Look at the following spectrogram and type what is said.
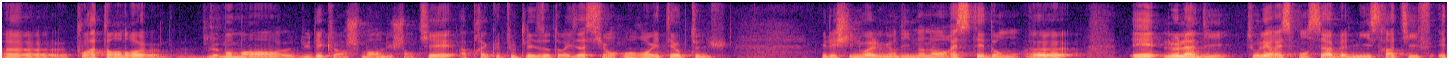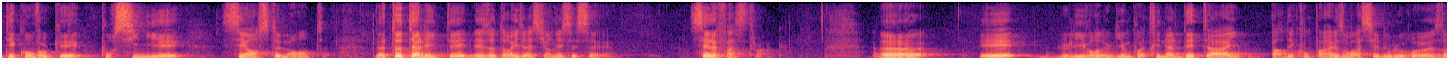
euh, pour attendre le moment euh, du déclenchement du chantier après que toutes les autorisations auront été obtenues. Et les Chinois lui ont dit Non, non, restez donc. et le lundi, tous les responsables administratifs étaient convoqués pour signer séance tenante la totalité des autorisations nécessaires. C'est le fast track. Euh, et le livre de Guillaume Poitrinal détaille, par des comparaisons assez douloureuses,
